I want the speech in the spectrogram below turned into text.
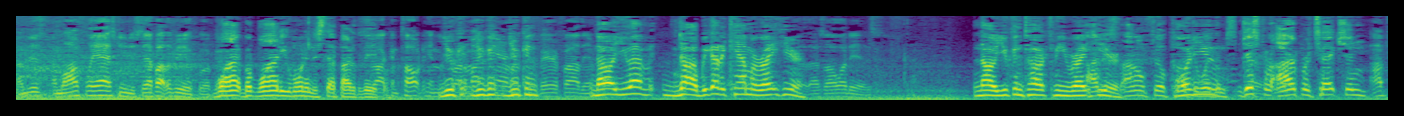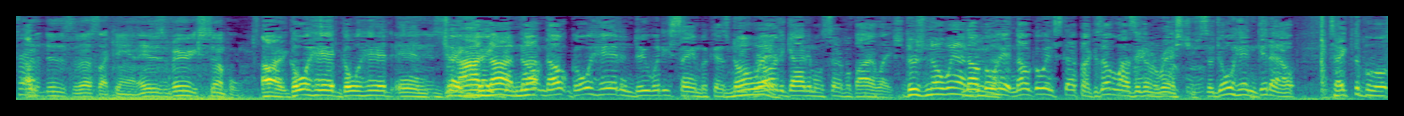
I'm just I'm lawfully asking you to step out of the vehicle. Okay? Why? But why do you want him to step out of the So vehicle? I can talk to him. You can, you can, you can. verify the No, you have. No, we got a camera right here. That's all it is. No, you can talk to me right I, here. just, I don't feel comfortable you- with them. Just for our protection. I'm trying to do this the best I can. It is very simple. All right, go ahead, go ahead and It's- Jay, Nah, Jay, nah, no, nah. no, go ahead and do what he's saying because No we, we already got him on several violations. There's no way I'm no, go that. ahead, no, go ahead and step out because otherwise they're going to arrest you. So go ahead and get out, take the book.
